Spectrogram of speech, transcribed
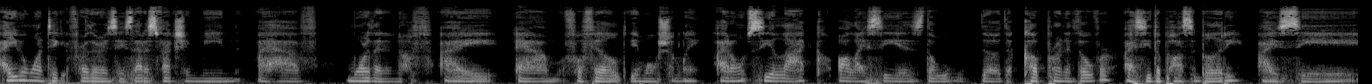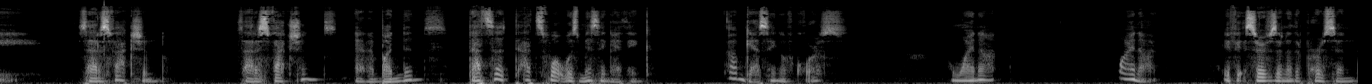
I even want to take it further and say satisfaction mean I have more than enough. I am fulfilled emotionally. I don't see lack. All I see is the, the, the cup runneth over. I see the possibility. I see satisfaction. Satisfactions and abundance. That's a, that's what was missing, I think. I'm guessing, of course. Why not? Why not? If it serves another person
